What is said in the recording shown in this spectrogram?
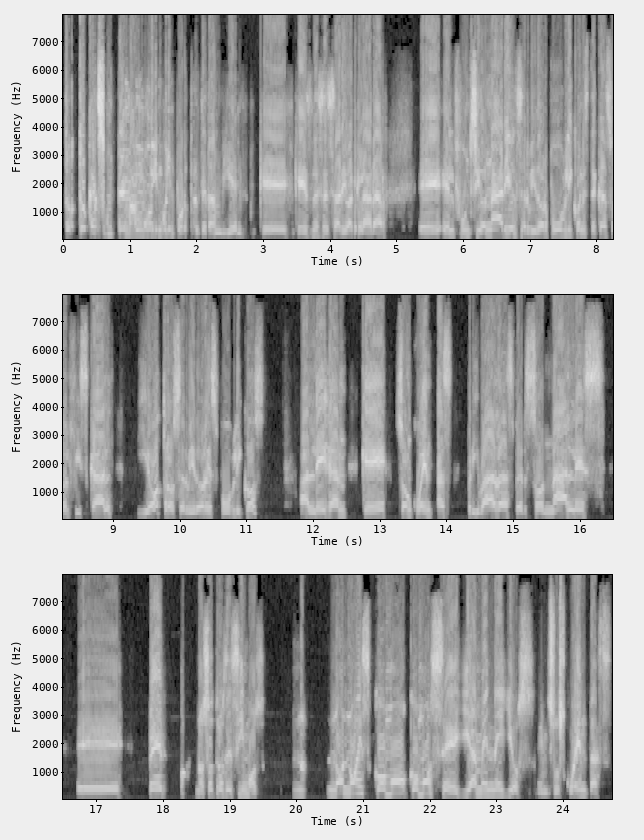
tocas un tema muy muy importante también que, es necesario aclarar. Eh, el funcionario, el servidor público, en este caso el fiscal y otros servidores públicos, alegan que son cuentas privadas, personales, eh, pero nosotros decimos, no, no, no es como, cómo se llamen ellos en sus cuentas.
